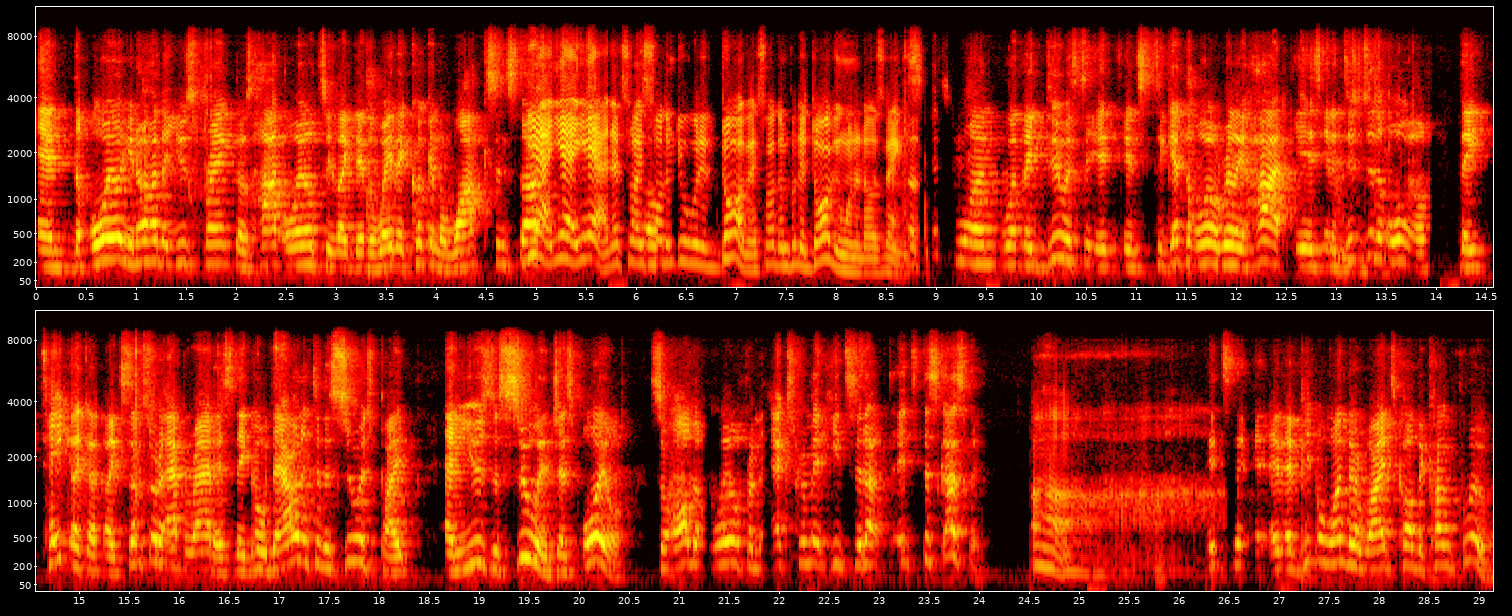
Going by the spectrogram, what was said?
and the oil. You know how they use Frank those hot oil to like the, the way they cook in the woks and stuff. yeah, yeah, yeah. That's what I saw Oh. them do with a dog. I saw them put a dog in one of those things. So this one, what they do is to it, it's to get the oil really hot. Is in addition to the oil, they take like a like some sort of apparatus. They go down into the sewage pipe and use the sewage as oil. So all the oil from the excrement heats it up. It's disgusting. Oh. It's and, and people wonder why it's called the kung flu.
